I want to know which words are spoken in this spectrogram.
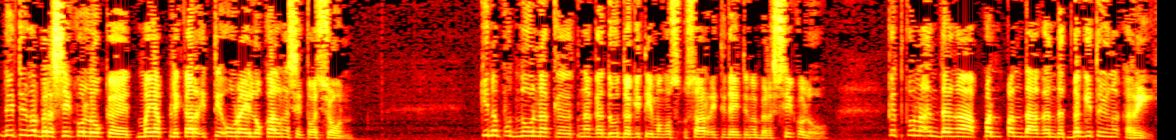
Dito nga bersikulo ket may aplikar iti uray lokal nga sitwasyon kinapudno na kat nagadudag iti mga usar iti dayto nga bersikulo, kat kung naanda nga panpandagan da dagito nga kari.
